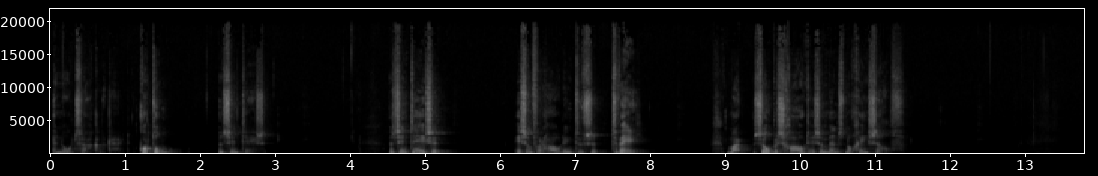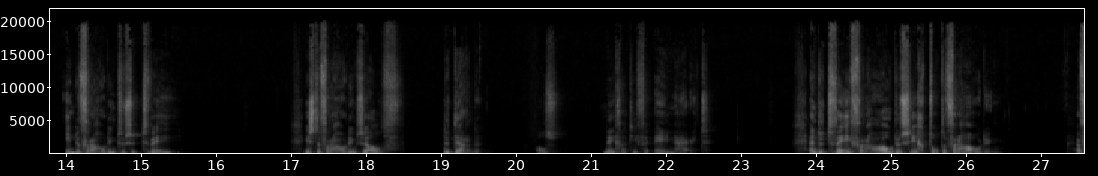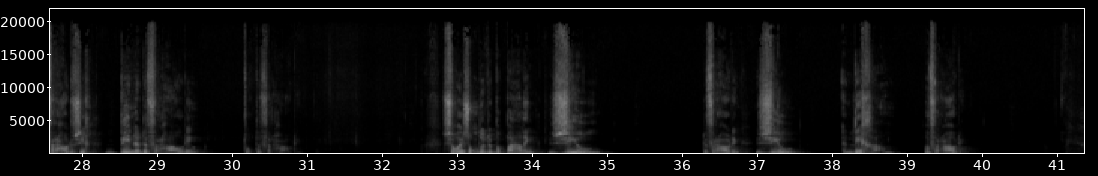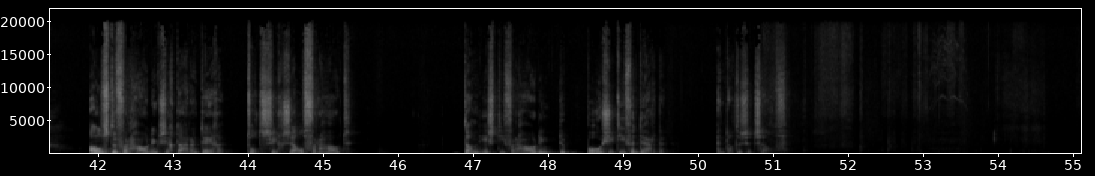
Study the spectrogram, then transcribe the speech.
en noodzakelijkheid. Kortom, een synthese. Een synthese is een verhouding tussen twee. Maar zo beschouwd is een mens nog geen zelf. In de verhouding tussen twee is de verhouding zelf de derde, als negatieve eenheid. En de twee verhouden zich tot de verhouding. En verhouden zich binnen de verhouding tot de verhouding. Zo is onder de bepaling ziel, de verhouding ziel en lichaam, een verhouding. Als de verhouding zich daarentegen tot zichzelf verhoudt, dan is die verhouding de positieve derde. En dat is het zelf.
